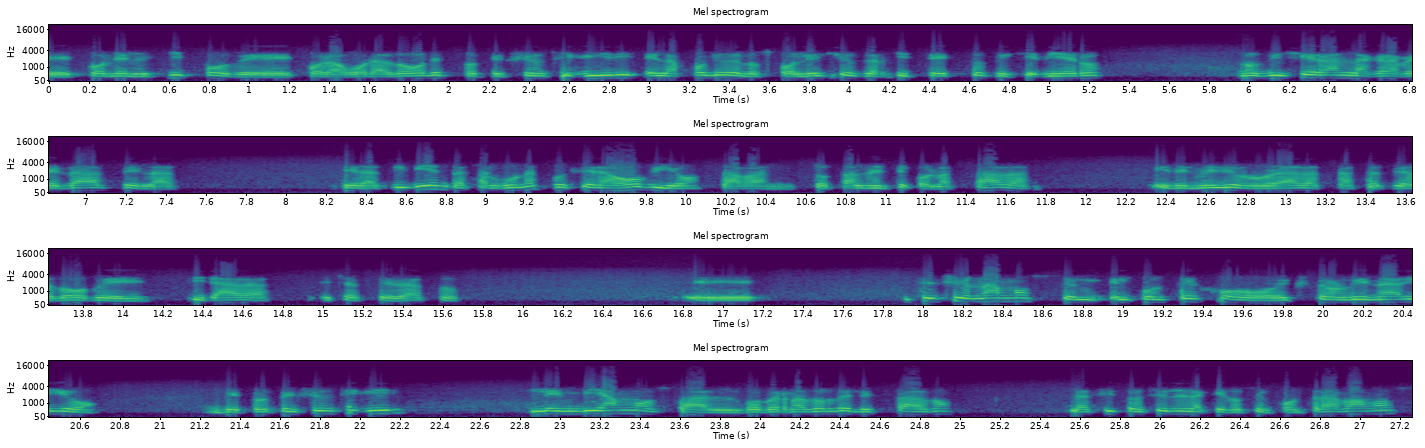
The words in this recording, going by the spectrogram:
eh, con el equipo de colaboradores, protección civil, el apoyo de los colegios de arquitectos, de ingenieros, nos dijeran la gravedad de las de las viviendas. Algunas pues era obvio, estaban totalmente colapsadas. En el medio rural las casas de adobe tiradas, hechas pedazos. Eh, sesionamos el, el Consejo Extraordinario de Protección Civil, le enviamos al gobernador del estado la situación en la que nos encontrábamos,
